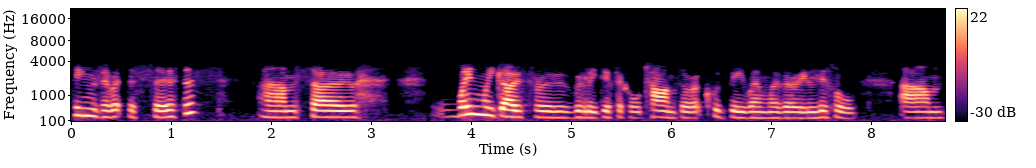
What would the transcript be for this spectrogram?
things are at the surface. Um, so when we go through really difficult times, or it could be when we're very little, um,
